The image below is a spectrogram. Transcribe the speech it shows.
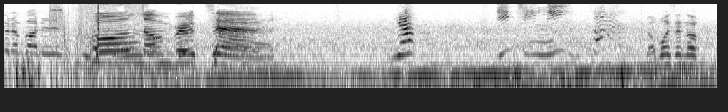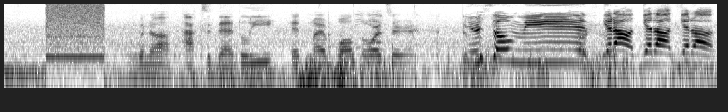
Could have gotten it too. Hole number 10. Yeah. Eating me. Fun. That wasn't a. I'm gonna accidentally hit my ball towards her. You're so mean. Get out, get out, get out.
